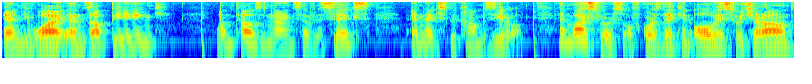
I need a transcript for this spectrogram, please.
And y ends up being 1976 and x becomes 0. And vice versa. Of course, they can always switch around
